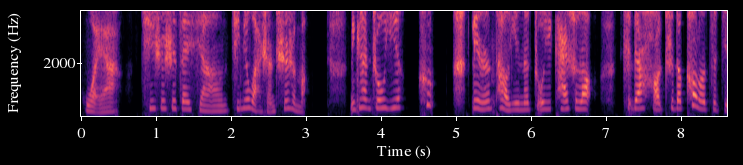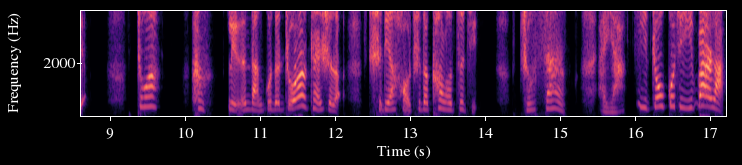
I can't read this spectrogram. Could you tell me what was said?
我呀，其实是在想今天晚上吃什么。你看周一，哼，令人讨厌的周一开始了，吃点好吃的犒劳自己。周二，令人难过的周二开始了，吃点好吃的犒劳自己。周三，哎呀，一周过去一半了，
